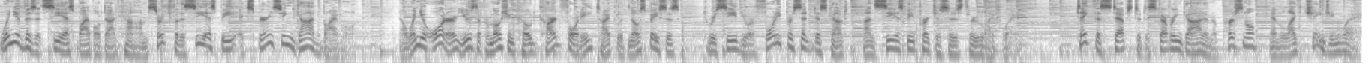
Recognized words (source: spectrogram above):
When you visit csbible.com, search for the CSB Experiencing God Bible. Now, when you order, use the promotion code CARD40, typed with no spaces, to receive your 40% discount on CSB purchases through Lifeway. Take the steps to discovering God in a personal and life changing way.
